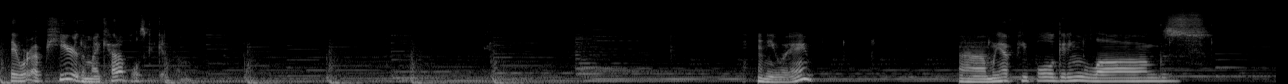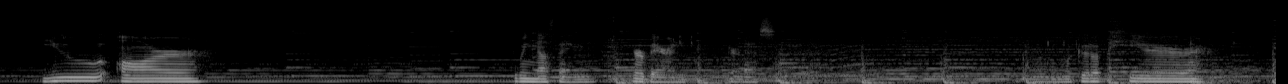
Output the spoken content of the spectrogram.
If they were up here, then my catapults could get them. Anyway, um, we have people getting logs. You are doing nothing. You're a baron. Baroness. Good up here. I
